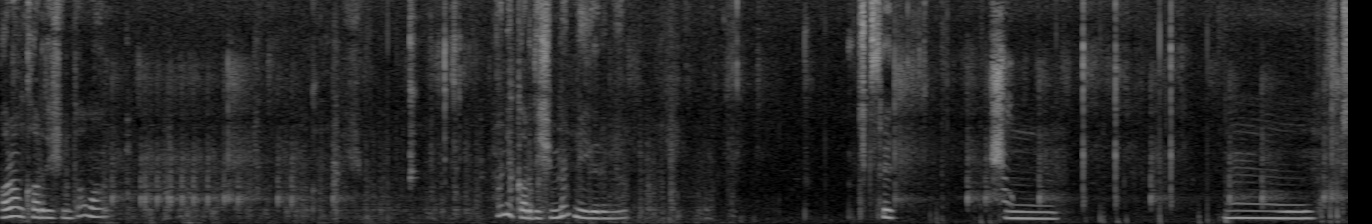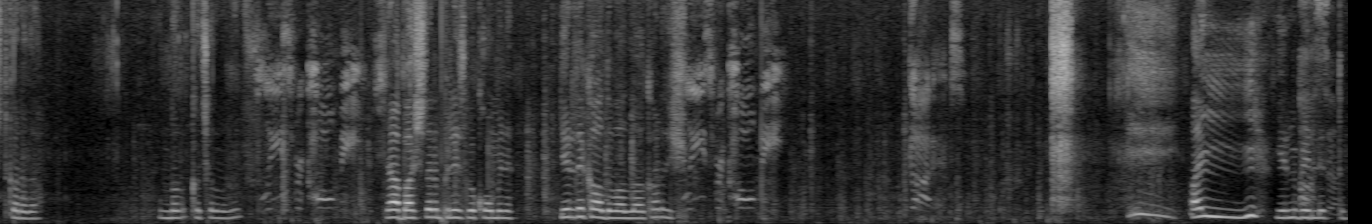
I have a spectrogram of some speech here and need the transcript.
Karan kardeşim tamam. Hani kardeşim ben niye göremiyorum? Çıksa. Hmm. Hmm. Sıkıştık arada. Bundan kaçalım hemen. Ya başlarım plasma kombini. Geride kaldı vallahi kardeşim. Ay yerimi belli ettim.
